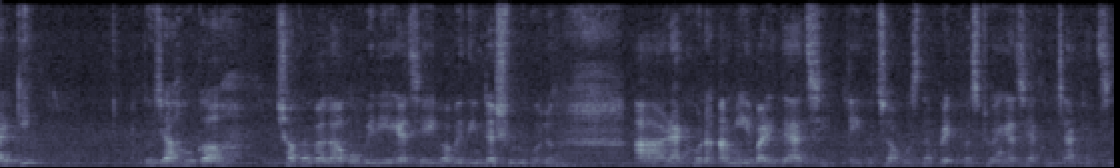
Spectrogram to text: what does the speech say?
আর কি। তো যা হোক সকালবেলা ও বেরিয়ে গেছে, এইভাবে দিনটা শুরু হলো। আর এখন আমি বাড়িতে আছি। এই হচ্ছে অবস্থা ব্রেকফাস্ট হয়ে গেছে, এখন চা খাচ্ছি।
